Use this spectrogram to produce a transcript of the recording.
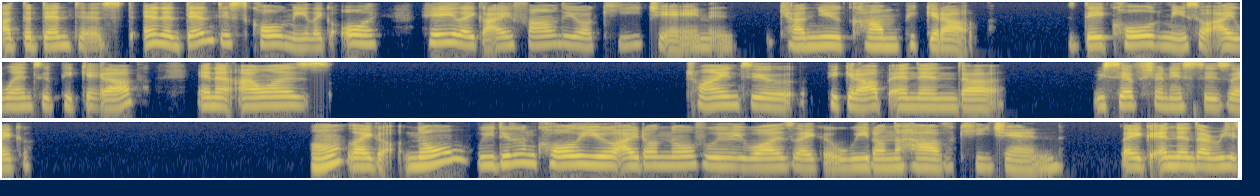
at the dentist. And the dentist called me like oh hey like I found your keychain. Can you come pick it up? They called me so I went to pick it up. And I was trying to pick it up and then the receptionist is like huh? Like no we didn't call you. I don't know who it was. Like we don't have keychain. Like and then the re-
